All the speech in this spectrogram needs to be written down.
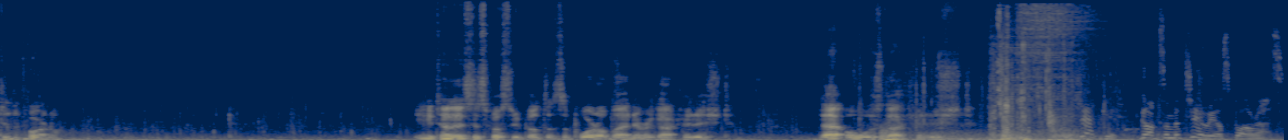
Going to the portal. You can tell this is supposed to be built as a portal, but it never got finished. That almost got finished. Check it. Got some materials for us.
